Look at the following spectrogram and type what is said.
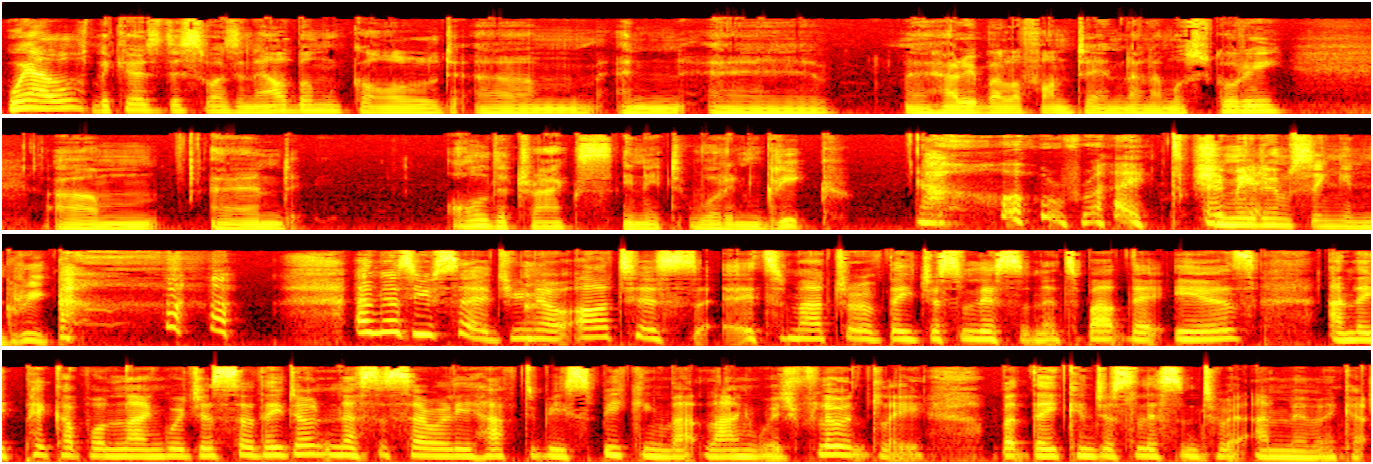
Well, because this was an album called um, an, uh, uh, Harry Belafonte and Nana Mouskouri, um, and all the tracks in it were in Greek. Oh, right. She made him sing in Greek. And as you said, you know, artists, it's a matter of they just listen. It's about their ears and they pick up on languages. So they don't necessarily have to be speaking that language fluently, but they can just listen to it and mimic it,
